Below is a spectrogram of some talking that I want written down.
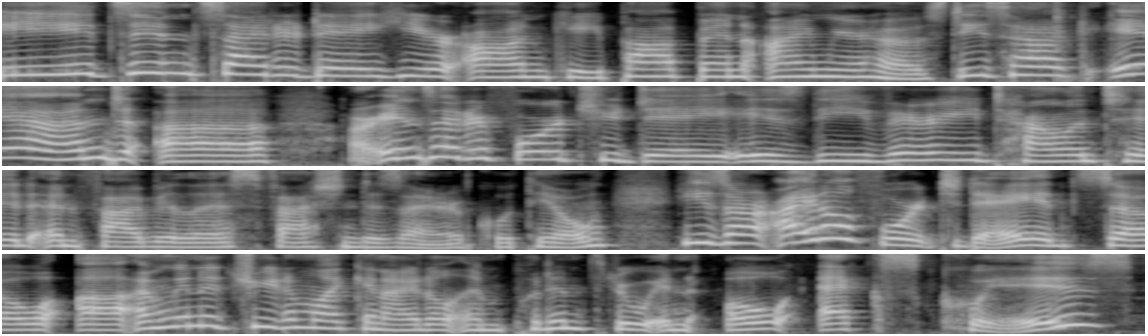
It's Insider Day here on K-pop, and I'm your host Ishak. And uh, our insider for today is the very talented and fabulous fashion designer Ko Tae-hong. He's our idol for today, and so uh, I'm going to treat him like an idol and put him through an OX quiz.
